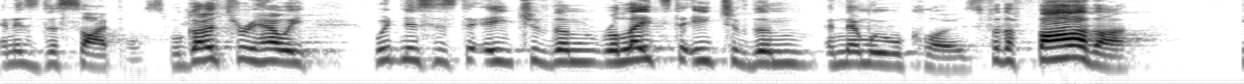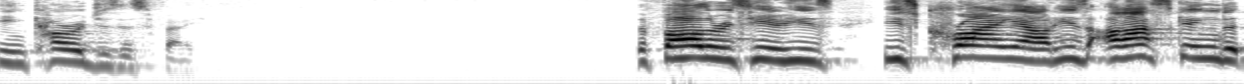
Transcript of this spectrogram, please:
and his disciples. We'll go through how he witnesses to each of them, relates to each of them, and then we will close. For the father, he encourages his faith. The father is here. He's, he's crying out. He's asking that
